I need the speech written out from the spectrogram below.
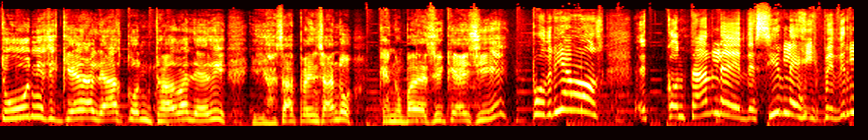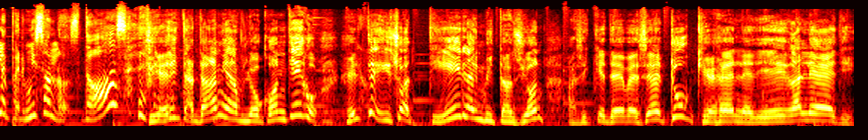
tú ni siquiera le has contado a Lady y ya estás pensando que nos va a decir que sí. ¿Podríamos eh, contarle, decirle y pedirle permiso a los dos? Fierita, Dani habló contigo. Él te hizo a ti la invitación, así que debe ser tú quien le diga a Lady.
